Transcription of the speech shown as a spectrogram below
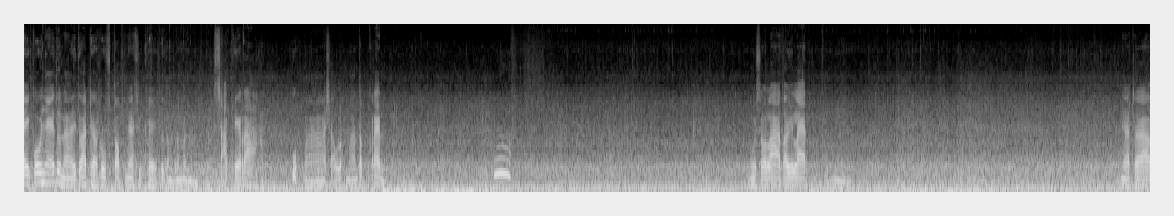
tekonya itu. Nah itu ada rooftopnya juga itu teman-teman. Sakera. Uh masya Allah mantap keren. Uh. musola toilet hmm. Ini ada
